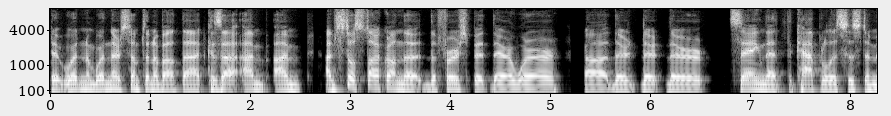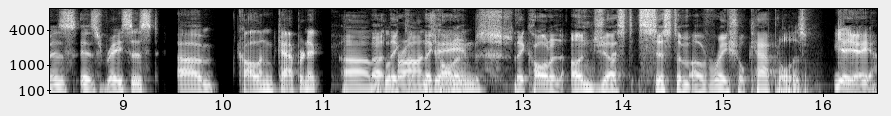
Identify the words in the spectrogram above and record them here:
Did, wasn't, wasn't there something about that? Because I'm I'm I'm still stuck on the the first bit there where uh, they're they're they're saying that the capitalist system is is racist. Um, Colin Kaepernick, um, Uh, they ca- LeBron call it- James. They call it an unjust system of racial capitalism. Yeah, yeah, yeah.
